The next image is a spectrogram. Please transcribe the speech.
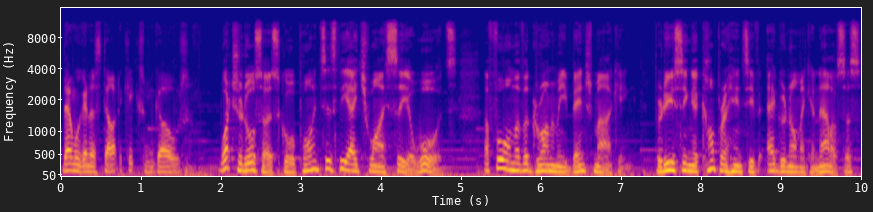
then we're going to start to kick some goals. What should also score points is the HYC Awards, a form of agronomy benchmarking, producing a comprehensive agronomic analysis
